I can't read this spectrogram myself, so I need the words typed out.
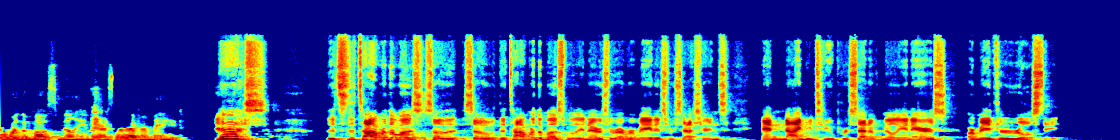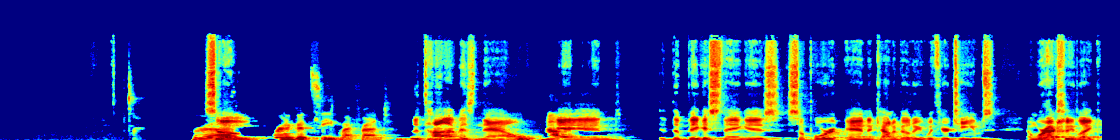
time where the most millionaires are ever made. Yes. It's the time where the most so the, so the time where the most millionaires are ever made is recessions, and ninety two percent of millionaires are made through real estate. We're, so we're in a good seat, my friend. The time is now, and the biggest thing is support and accountability with your teams. And we're actually like,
